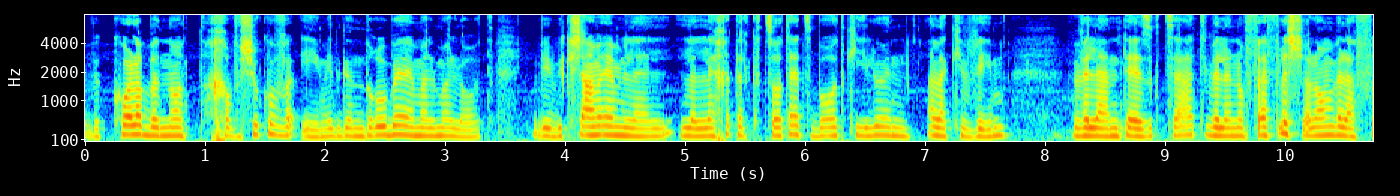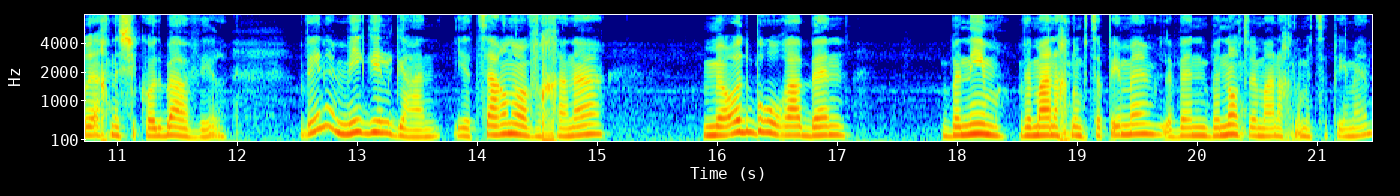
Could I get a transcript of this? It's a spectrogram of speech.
וכל הבנות חבשו כובעים, התגנדרו במלמלות, והיא ביקשה מהם ל- ללכת על קצות האצבעות כאילו הן על עקבים, ולאנטז קצת, ולנופף לשלום ולהפריח נשיקות באוויר. והנה, מגיל גן יצרנו הבחנה מאוד ברורה בין בנים ומה אנחנו מצפים מהם, לבין בנות ומה אנחנו מצפים מהם.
